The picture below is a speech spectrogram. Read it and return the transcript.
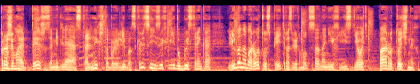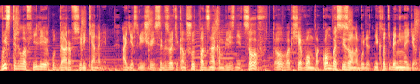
прожимают дэш, замедляя остальных, чтобы либо скрыться из их виду быстренько, либо наоборот успеть развернуться на них и сделать пару точных выстрелов или ударов сюрикенами. А если еще и с экзотиком шут под знаком близнецов, то вообще бомба-комбо сезона будет, никто тебя не найдет.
